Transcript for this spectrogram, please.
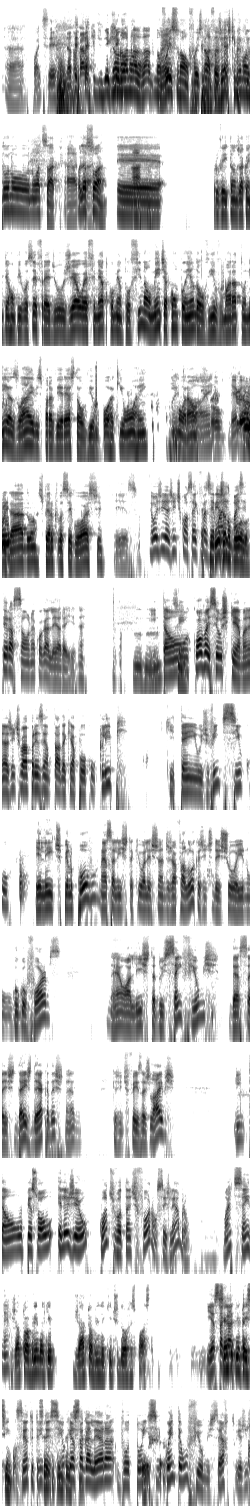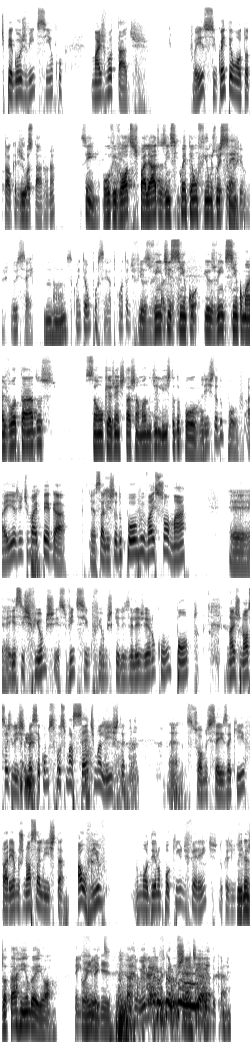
É, pode ser. Já o cara que dizia que não, chegou não, atrasado. Não, não, foi é isso, não. Foi, não, foi gente que me mandou no, no WhatsApp. Ah, Olha tá. só, é, ah, tá. aproveitando já que eu interrompi você, Fred, o Gel F Neto comentou: finalmente acompanhando ao vivo, maratonei as lives para ver esta ao vivo. Porra, que honra, hein? Que moral. Bom, Legal. Obrigado. Espero que você goste. Isso. Hoje a gente consegue é fazer é mais, mais interação né, com a galera aí, né? Uhum, então, sim. qual vai ser o esquema? Né? A gente vai apresentar daqui a pouco um clipe que tem os 25 eleitos pelo povo, nessa lista que o Alexandre já falou, que a gente deixou aí no Google Forms, né? uma lista dos 100 filmes dessas 10 décadas, né? que a gente fez as lives. Então o pessoal elegeu. Quantos votantes foram? Vocês lembram? Mais de 100, né? Já estou abrindo aqui, já tô abrindo aqui e te dou a resposta. E essa 135. 135, 135 e essa galera votou em 51 filmes, certo? E a gente pegou os 25 mais votados. Foi isso? 51 ao total que eles isso. votaram, né? Sim, houve isso. votos espalhados em 51 filmes 51 dos 100. filmes dos 100. Então, uhum. 51%. Conta difícil. E os 25, fazer, né? e os 25 mais votados são o que a gente está chamando de lista do povo. Lista do povo. Aí a gente vai pegar essa lista do povo e vai somar é, esses filmes, esses 25 filmes que eles elegeram, com um ponto nas nossas listas. Vai ser como se fosse uma sétima lista. Né? Somos seis aqui, faremos nossa lista ao vivo num modelo um pouquinho diferente do que a gente. William já tá rindo aí, ó. Tem Tô feito. rindo aqui. o William fica no chat rindo, cara.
